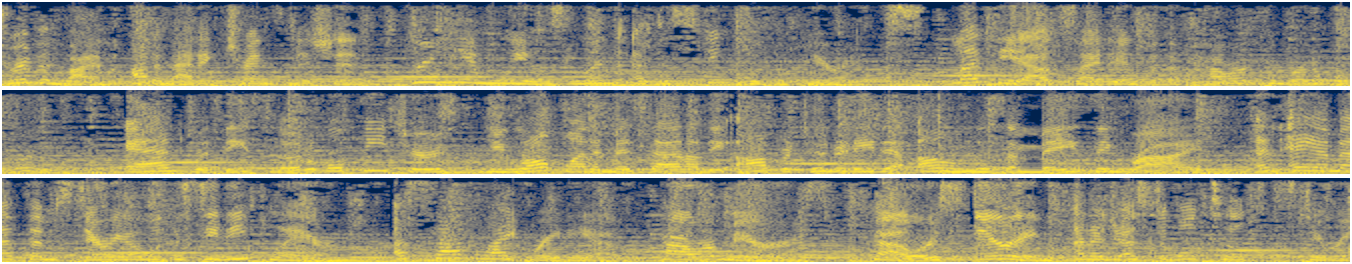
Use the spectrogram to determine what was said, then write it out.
driven by an automatic transmission. Premium wheels lend a distinctive appearance. Let the outside in with a power convertible roof. And with these notable features, you won't want to miss out on the opportunity to own this amazing ride. An AM/FM stereo with a CD player, a satellite radio, power mirrors, power steering, an adjustable tilt steering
